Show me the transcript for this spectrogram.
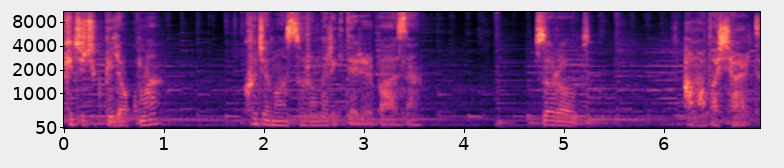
Küçücük bir lokma kocaman sorunları giderir bazen. Zor oldu ama başardı.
